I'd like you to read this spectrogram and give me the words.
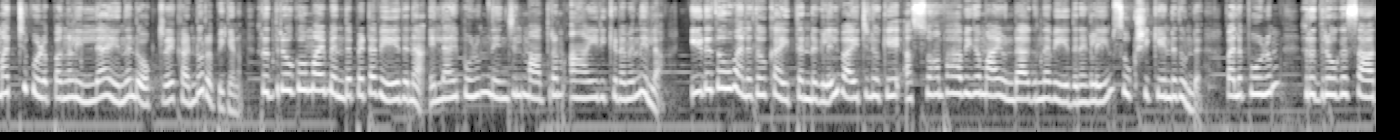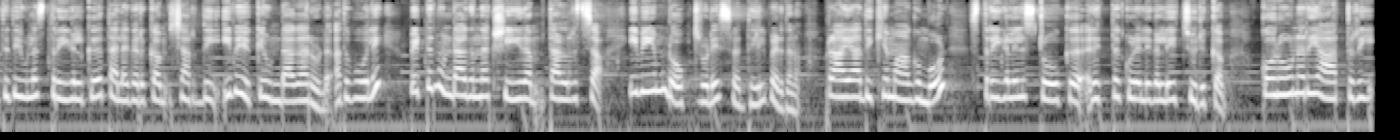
മറ്റു കുഴപ്പങ്ങൾ ഇല്ല എന്ന് ഡോക്ടറെ കണ്ടുറപ്പിക്കണം. ഹൃദ്രോഗവുമായി ബന്ധപ്പെട്ട വേദന എല്ലായ്പ്പോഴും നെഞ്ചിൽ മാത്രം ആയിരിക്കണമെന്നില്ല. ഇടതോ വലതോ കൈത്തണ്ടകളിൽ വയറ്റിലൊക്കെ അസ്വാഭാവികമായി ഉണ്ടാകുന്ന വേദനകളെയും സൂക്ഷിക്കേണ്ടതുണ്ട്. പലപ്പോഴും ഹൃദ്രോഗ സാധ്യതയുള്ള സ്ത്രീകൾക്ക് തലകറക്കം ഛർദി ഇവയൊക്കെ ഉണ്ടാകാറുണ്ട്. അതുപോലെ പെട്ടെന്നുണ്ടാകുന്ന ക്ഷീണം തളർച്ച ഇവയും ഡോക്ടറുടെ ശ്രദ്ധയിൽപ്പെടുത്തണം. പ്രായാധിക്യമാകുമ്പോൾ സ്ത്രീകളിൽ സ്ട്രോക്ക് രക്തക്കുഴലുകളിലെ ചുരുക്കം കൊറോണറി ആർട്ടറി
